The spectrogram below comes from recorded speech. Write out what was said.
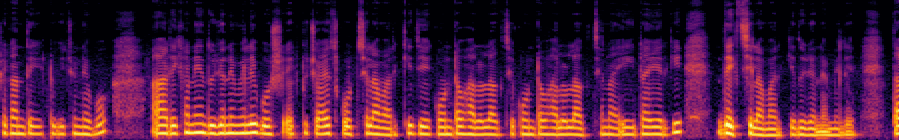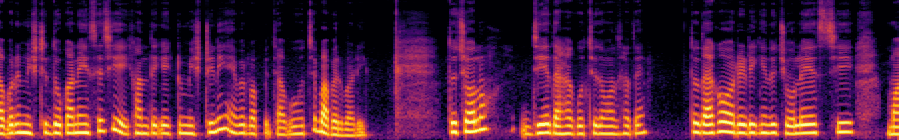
সেখান থেকে একটু কিছু নেব। আর এখানে দুজনে মিলে বসে একটু চয়েস করছিলাম আর কি, যে কোনটা ভালো লাগছে, কোনটা ভালো লাগছে না, এইটাই আর কি দেখছিলাম আর কি দুজনে মিলে। তারপরে মিষ্টির দোকানে এসেছি, এখান থেকে একটু মিষ্টি নিয়ে এবার বাপে, যাব হচ্ছে বাপের বাড়ি। তো চলো, যেয়ে দেখা করছি তোমাদের সাথে। তো দেখো অলরেডি কিন্তু চলে এসেছি। মা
